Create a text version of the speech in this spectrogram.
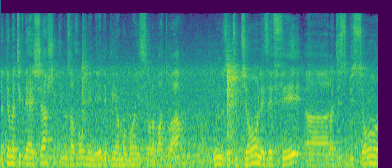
une, thématique de recherche que nous avons menée depuis un moment ici au laboratoire, où nous étudions les effets, euh, la distribution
